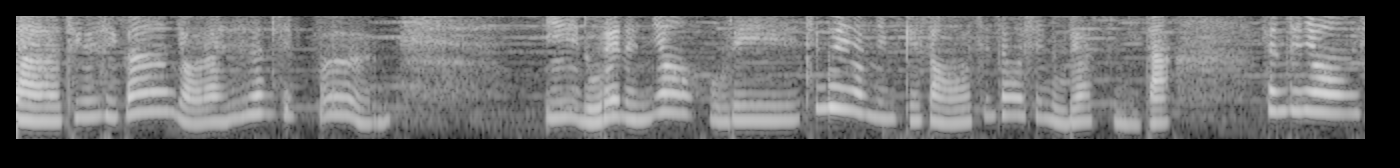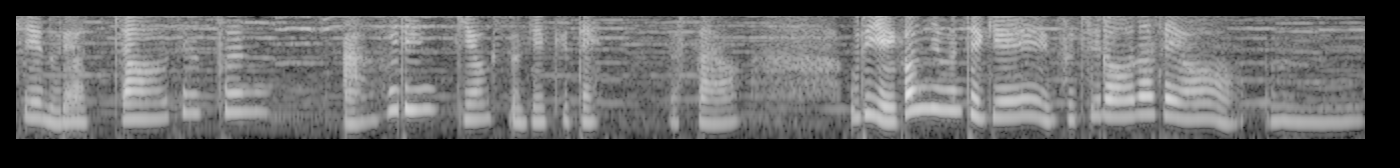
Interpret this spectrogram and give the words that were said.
자, 지금 시간 11시 30분. 이 노래는요, 우리 친구이감님께서 신청하신 노래였습니다. 현진영 씨의 노래였죠. 슬픈, 아, 흐린 기억 속의 그대 였어요. 우리 예감님은 되게 부지런하세요. 음,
